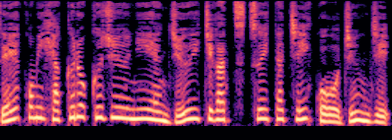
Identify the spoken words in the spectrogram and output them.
税込み162円11月1日以降順次、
